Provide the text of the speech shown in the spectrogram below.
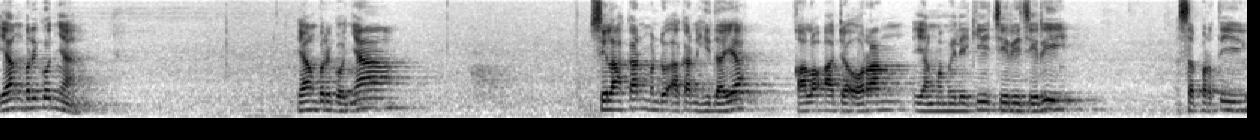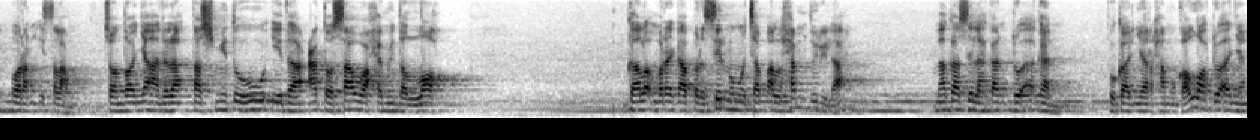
Yang berikutnya. Yang berikutnya silahkan mendoakan hidayah kalau ada orang yang memiliki ciri-ciri seperti orang Islam. Contohnya adalah tasmituhu idza atasa wa hamidallah. Kalau mereka bersin mengucap alhamdulillah, maka silahkan doakan. Bukan yarhamukallah doanya.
